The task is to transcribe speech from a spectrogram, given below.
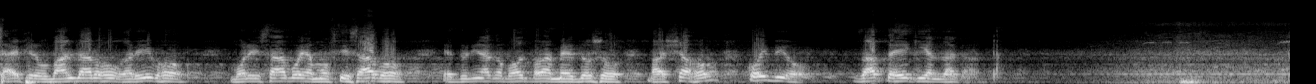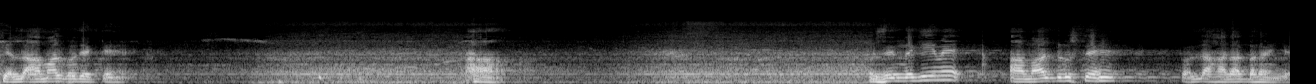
چاہے پھر وہ مالدار ہو، غریب ہو، مولوی صاحب ہو یا مفتی صاحب ہو یا دنیا کا بہت بڑا محدوس ہو بادشاہ ہو، کوئی بھی ہو ضابطہ ہے کہ اللہ کا۔ کہ اللہ اعمال کو دیکھتے ہیں۔ ہاں۔ زندگی میں اعمال درست ہیں تو اللہ حالات بنائیں گے۔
